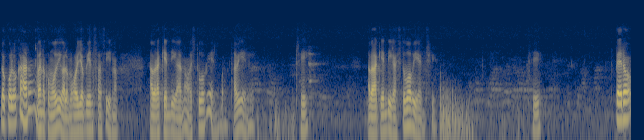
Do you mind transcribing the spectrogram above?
lo colocaron. Bueno, como digo, a lo mejor yo pienso así, ¿no? Habrá quien diga, no, estuvo bien, bueno, está bien, ¿sí? Habrá quien diga, estuvo bien, sí. ¿Sí? Pero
